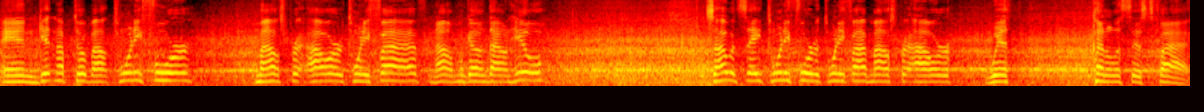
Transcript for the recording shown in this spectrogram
and getting up to about 24 miles per hour, 25. Now I'm going downhill. So I would say 24 to 25 miles per hour with pedal assist 5.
